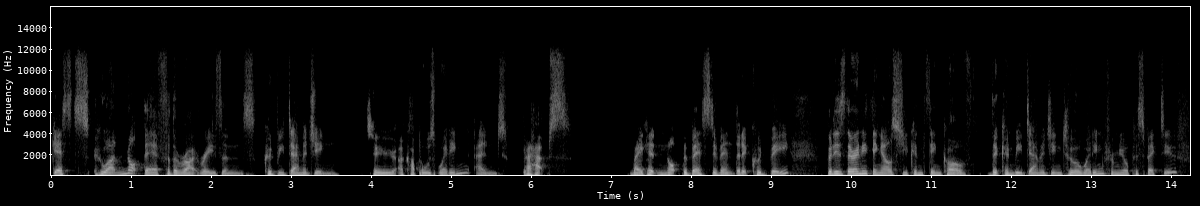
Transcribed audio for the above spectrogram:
guests who are not there for the right reasons could be damaging to a couple's wedding and perhaps make it not the best event that it could be. But is there anything else you can think of that can be damaging to a wedding from your perspective?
